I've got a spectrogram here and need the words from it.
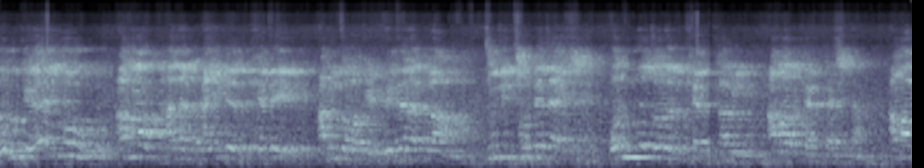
গরুকে, এই গরু, আমার ধানের আইনের খেতে আমি তোমাকে বেঁধে রাখলাম। যদি ছুটে যাই অন্য জনের ক্ষেত আমি আমার ক্ষেত খাস না, আমার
